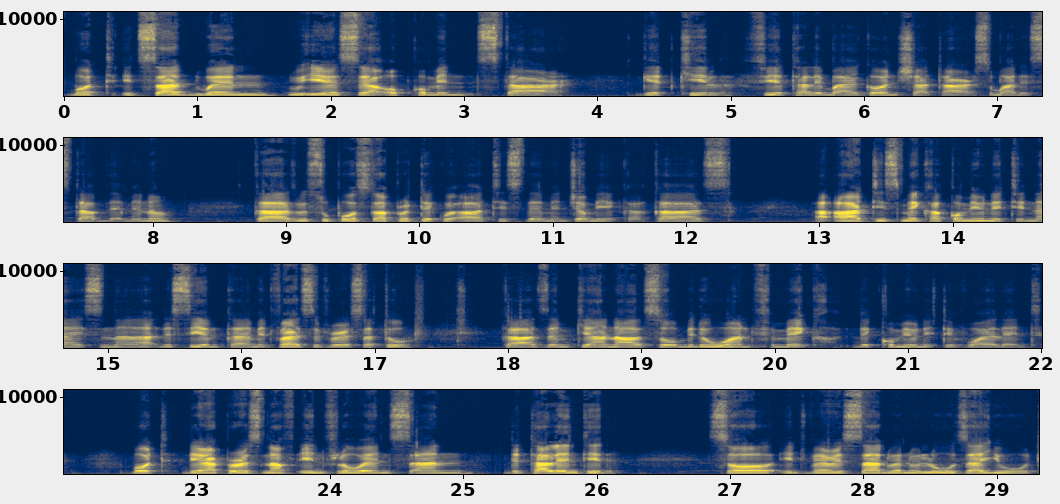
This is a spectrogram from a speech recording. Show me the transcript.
But it's sad when we hear say upcoming star get killed fatally by a gunshot or somebody stab them you know? Cause we're supposed to protect our artists them in jamaica cause a artist make a community nice and at the same time it vice versa too. Cause them can also be the one to make the community violent but they are person of influence and they talented. So it's very sad when we lose a youth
